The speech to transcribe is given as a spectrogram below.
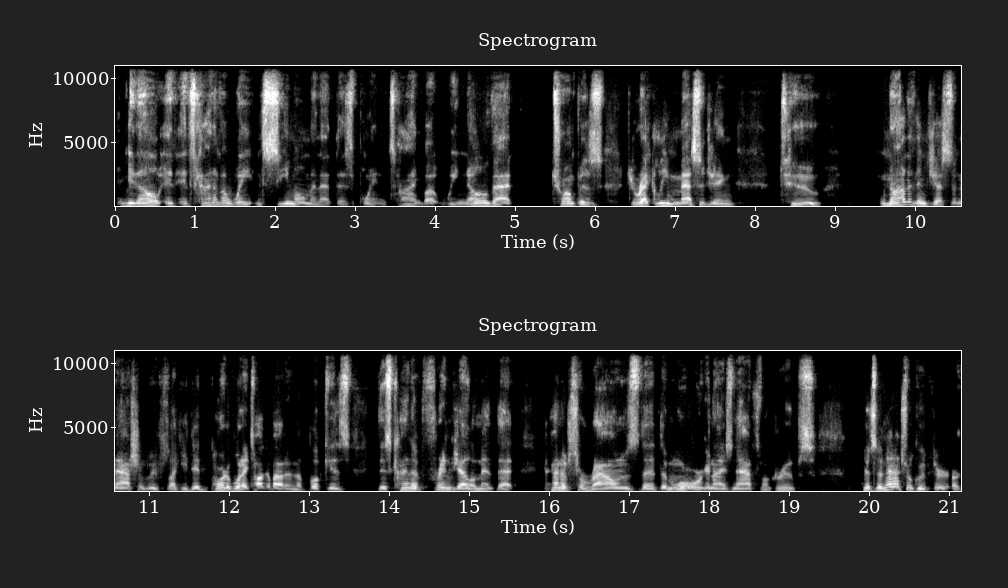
you know, it, it's kind of a wait and see moment at this point in time, but we know that Trump is directly messaging to not even just the national groups like he did. Part of what I talk about in the book is this kind of fringe element that kind of surrounds the, the more organized national groups. Because the national groups are, are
